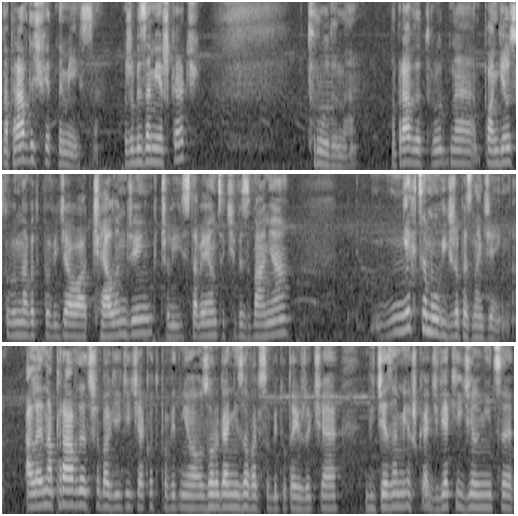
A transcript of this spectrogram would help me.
naprawdę świetne miejsce. Żeby zamieszkać, trudne. Naprawdę trudne. Po angielsku bym nawet powiedziała challenging, czyli stawiające ci wyzwania nie chcę mówić, że beznadziejne, ale naprawdę trzeba wiedzieć, jak odpowiednio zorganizować sobie tutaj życie, gdzie zamieszkać, w jakiej dzielnicy,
